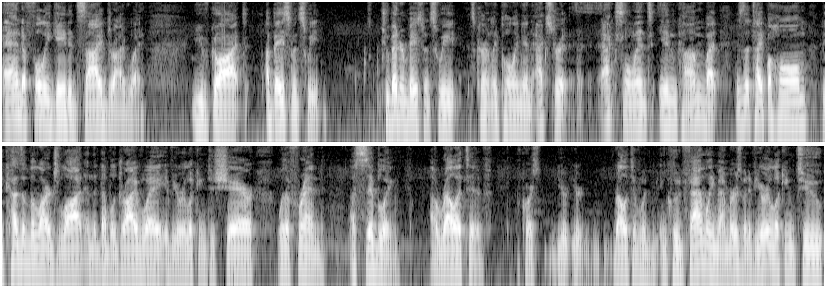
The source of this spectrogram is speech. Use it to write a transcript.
and a fully gated side driveway. You've got a basement suite, two bedroom basement suite. It's currently pulling in extra excellent income, but this is the type of home because of the large lot and the double driveway. If you were looking to share with a friend, a sibling, a relative, of course, your, your relative would include family members, but if you're looking to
